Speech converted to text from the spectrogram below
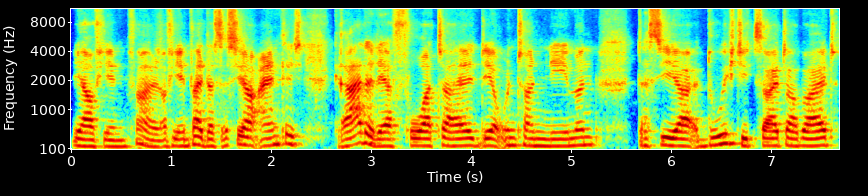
Ja, auf jeden Fall, auf jeden Fall. Das ist ja eigentlich gerade der Vorteil der Unternehmen, dass sie ja durch die Zeitarbeit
